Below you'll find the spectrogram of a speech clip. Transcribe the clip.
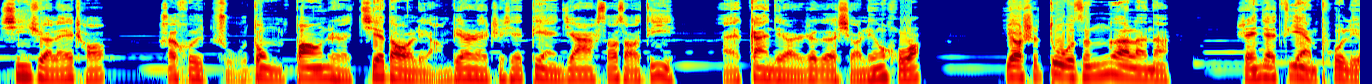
心血来潮，还会主动帮着街道两边的这些店家扫扫地，哎，干点这个小零活。要是肚子饿了呢，人家店铺里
